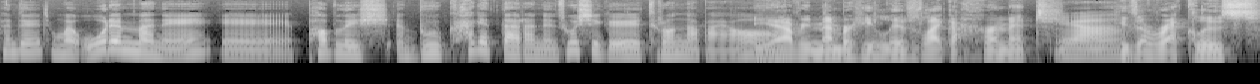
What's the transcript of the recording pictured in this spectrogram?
근데 정말 오랜만에 예, publish a book 하겠다라는 소식을 들었나 봐요. Yeah, remember he lives like a hermit. Yeah. He's a recluse,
